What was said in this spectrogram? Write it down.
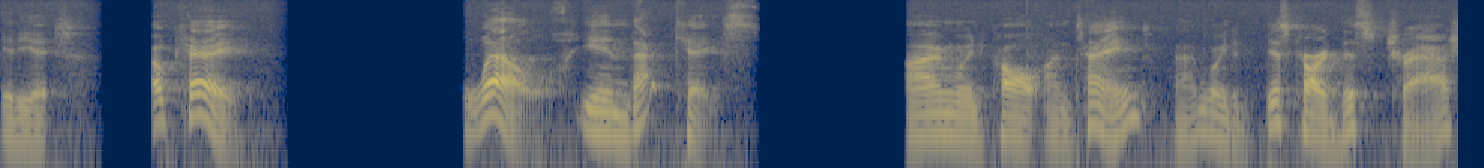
idiot. Okay. Well, in that case, I'm going to call Untamed. I'm going to discard this trash.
